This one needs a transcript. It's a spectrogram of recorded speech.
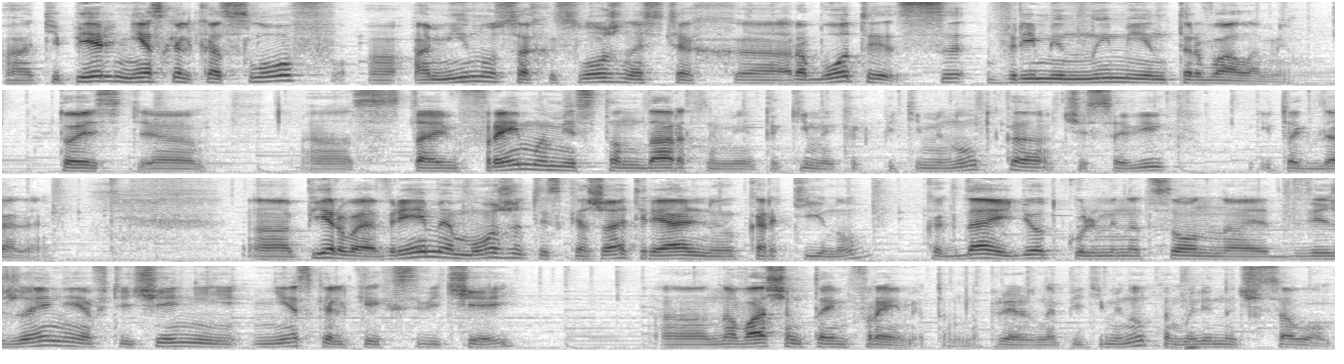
А теперь несколько слов а, о минусах и сложностях а, работы с временными интервалами. То есть э, с таймфреймами стандартными, такими как пятиминутка, часовик и так далее. Первое время может искажать реальную картину, когда идет кульминационное движение в течение нескольких свечей на вашем таймфрейме, там, например, на пятиминутном или на часовом.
